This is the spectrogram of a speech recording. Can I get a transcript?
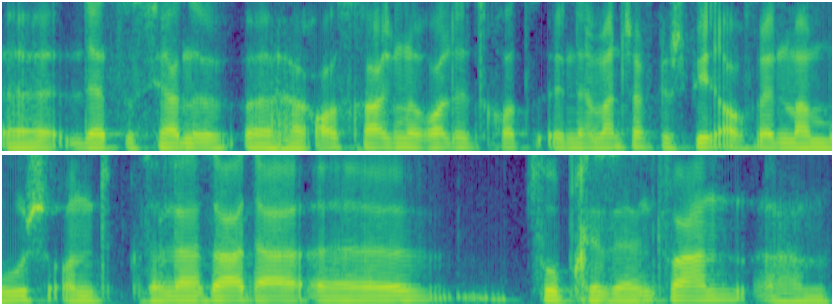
äh, letztes Jahr eine äh, herausragende Rolle trotz in der Mannschaft gespielt, auch wenn Mamouche und Salazar da äh, so präsent waren. Ähm,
